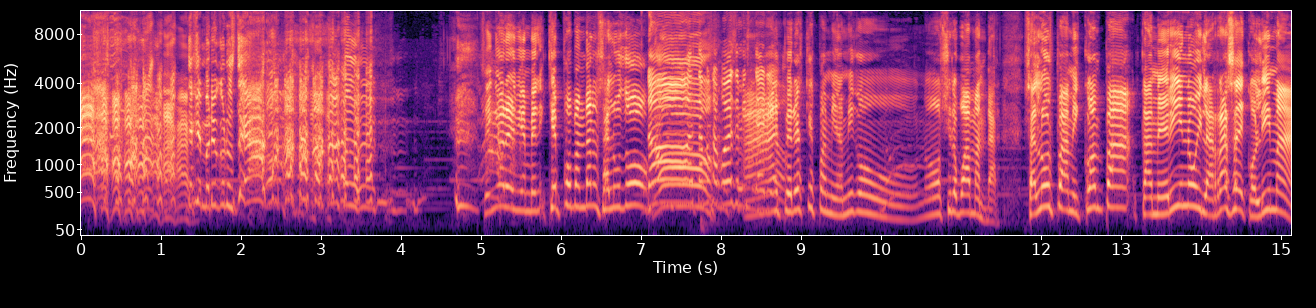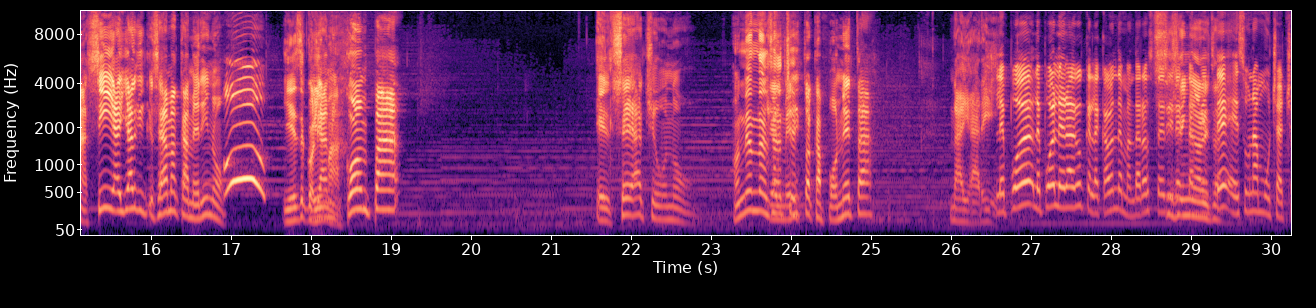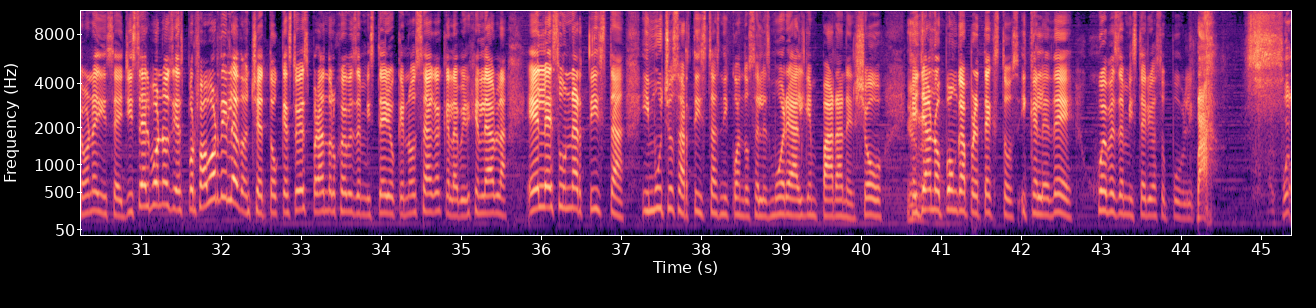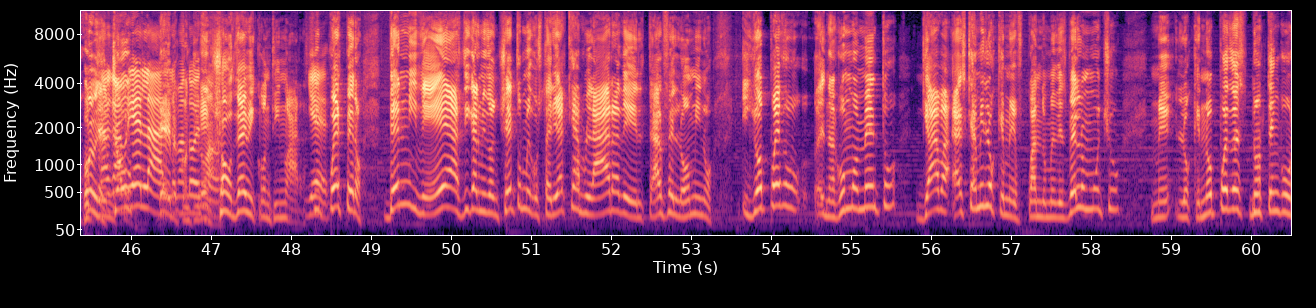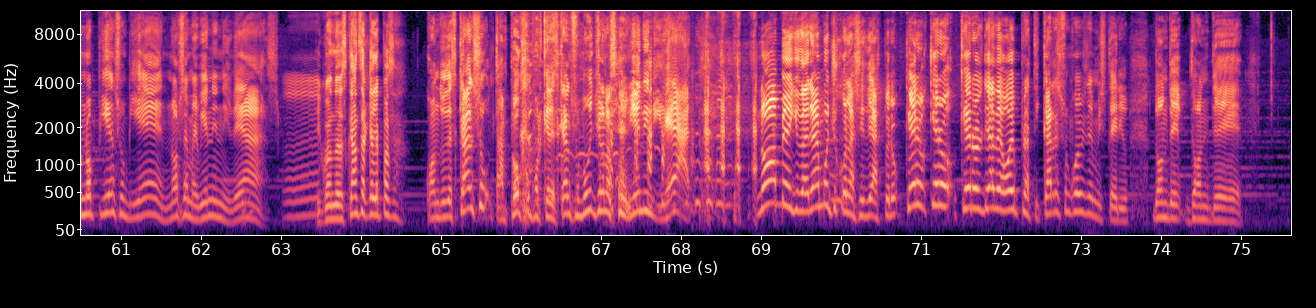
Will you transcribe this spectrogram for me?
Déjenme ir con usted. ¡Ah! Señores, bienvenidos. ¿Qué puedo mandar un saludo? No, estamos a jueves de misterio. Ay, pero es que es para mi amigo. No, sí lo voy a mandar. Saludos para mi compa Camerino y la raza de Colima. Sí, hay alguien que se llama Camerino. Y es de Y a mi Colima. compa, el CH1. ¿Dónde anda el El CH? merito Caponeta, Nayarit. ¿Le puedo, ¿Le puedo leer algo que le acaban de mandar a usted Sí, directamente? señorita. Es una muchachona y dice, Giselle, buenos días. Por favor, dile a Don Cheto que estoy esperando el jueves de misterio, que no se haga que la Virgen le habla. Él es un artista y muchos artistas ni cuando se les muere alguien paran el show. Que ya razón. no ponga pretextos y que le dé jueves de misterio a su público. Va. Jueves. A el show Gabriela debe continuar. El show debe continuar. Sí, Yes. pues, pero denme ideas, díganme, Don Cheto, me gustaría que hablara del tal fenómeno. Y yo puedo, en algún momento, ya va. Es que a mí lo que me, cuando me desvelo mucho, me, lo que no puedo es, no tengo, no pienso bien, no se me vienen ideas. ¿Y cuando descansa, qué le pasa? Cuando descanso, tampoco, porque descanso mucho, no se me vienen ideas. No, me ayudaría mucho con las ideas, pero quiero, quiero, quiero el día de hoy platicarles un jueves de misterio, donde, donde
